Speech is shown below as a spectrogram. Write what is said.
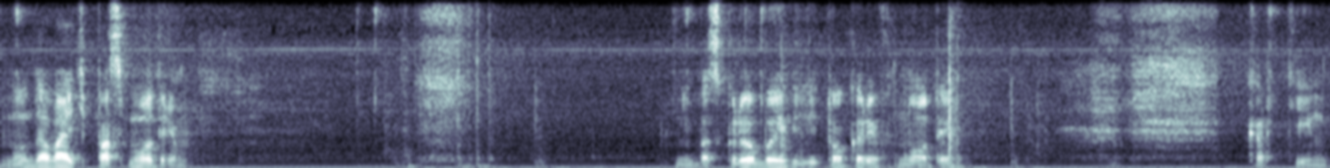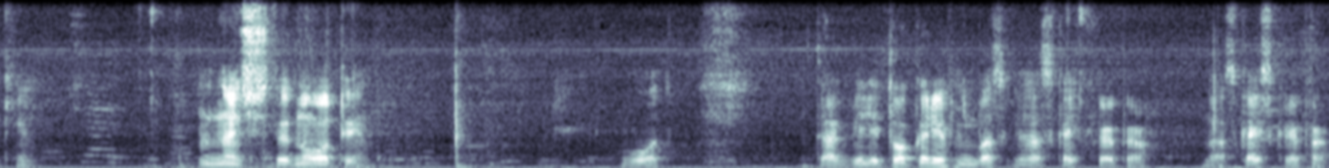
Ну, давайте посмотрим. Небоскребы, Вилли Токарев, ноты. Картинки. Значит, ноты. Вот. Так, Вилли Токарев, небоскреб, скайскрепер. Да, скайскрепер.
